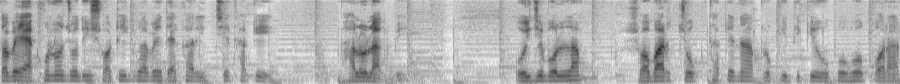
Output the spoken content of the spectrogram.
তবে এখনও যদি সঠিকভাবে দেখার ইচ্ছে থাকে, ভালো লাগবে। ওই যে বললাম, সবার চোখ থাকে না প্রকৃতিকে উপভোগ করার।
